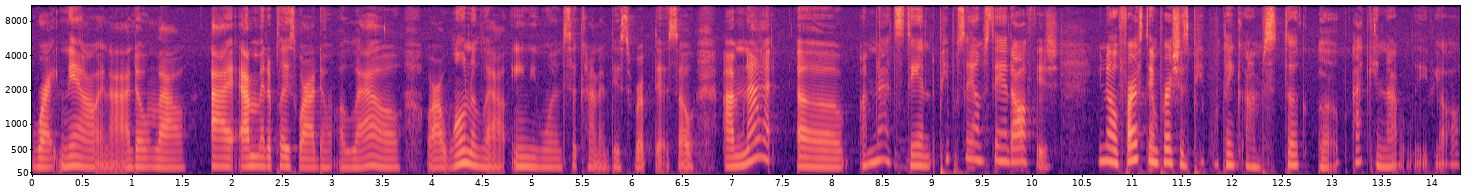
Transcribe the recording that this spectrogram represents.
right now. And I don't allow, I, I'm at a place where I don't allow or I won't allow anyone to kind of disrupt that. So I'm not, uh, I'm not stand, people say I'm standoffish. You know, first impressions, people think I'm stuck up. I cannot believe y'all.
